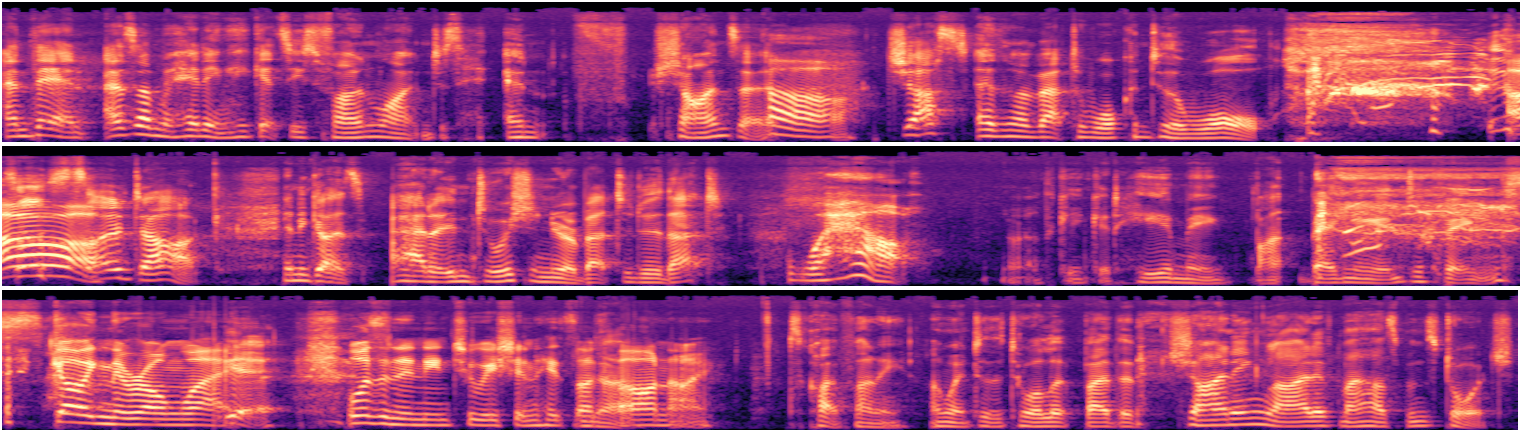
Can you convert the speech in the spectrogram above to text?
and then as I'm heading, he gets his phone light and just and f- shines it. Oh. Just as I'm about to walk into the wall. it's Oh. so dark. And he goes, I had an intuition you're about to do that. Wow. I think he could hear me banging into things. Going the wrong way. Yeah. Wasn't an intuition. He's like, No. oh no. It's quite funny. I went to the toilet by the shining light of my husband's torch.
